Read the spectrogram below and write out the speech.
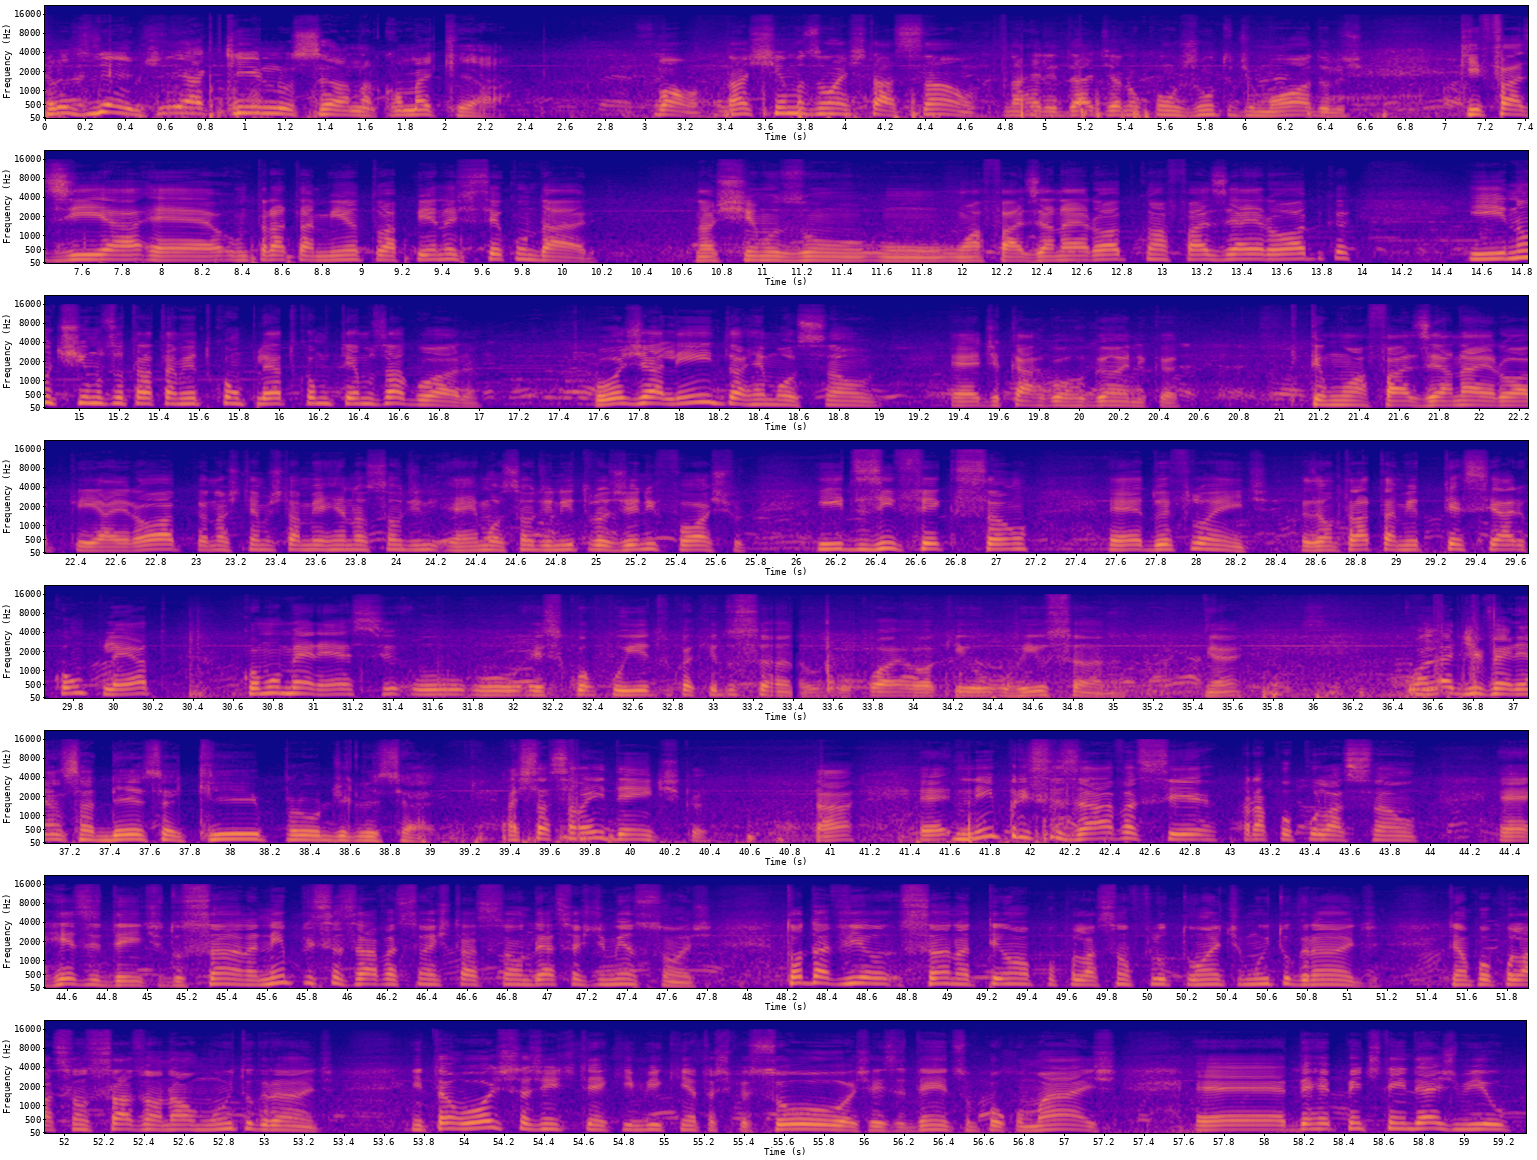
Presidente, e aqui no Sana, como é que é? Bom, nós tínhamos uma estação, na realidade era um conjunto de módulos que fazia é, um tratamento apenas secundário. Nós tínhamos um, um, uma fase anaeróbica, uma fase aeróbica e não tínhamos o tratamento completo como temos agora. Hoje, além da remoção é, de carga orgânica tem uma fase anaeróbica e aeróbica, nós temos também a remoção de, remoção de nitrogênio e fósforo e desinfecção é, do efluente. Quer dizer, um tratamento terciário completo, como merece o, o, esse corpo hídrico aqui do Sana, o, aqui o, Rio Sana. Né? Qual é a diferença desse aqui para o de glicério? A estação é idêntica. Tá? É, nem precisava ser para a população é, residente do Sana, nem precisava ser uma estação dessas dimensões. Todavia, o Sana tem uma população flutuante muito grande, tem uma população sazonal muito grande. Então, hoje, se a gente tem aqui 1.500 pessoas, residentes, um pouco mais, é, de repente tem 10 mil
